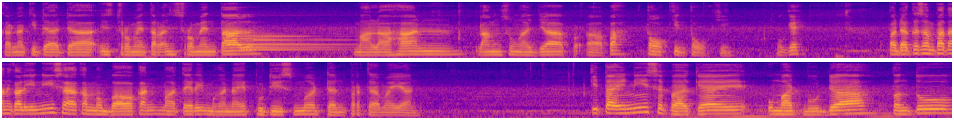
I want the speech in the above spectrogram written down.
karena tidak ada instrumental-instrumental malahan langsung aja apa talking talking Oke. Pada kesempatan kali ini saya akan membawakan materi mengenai Buddhisme dan perdamaian. Kita ini sebagai umat Buddha tentu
